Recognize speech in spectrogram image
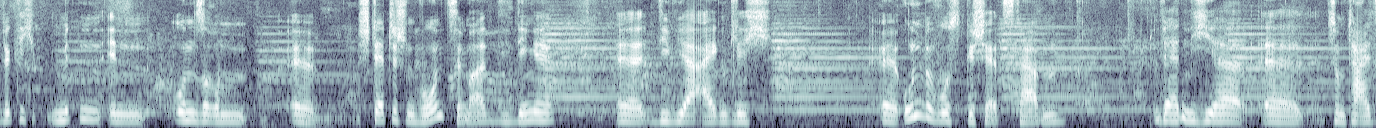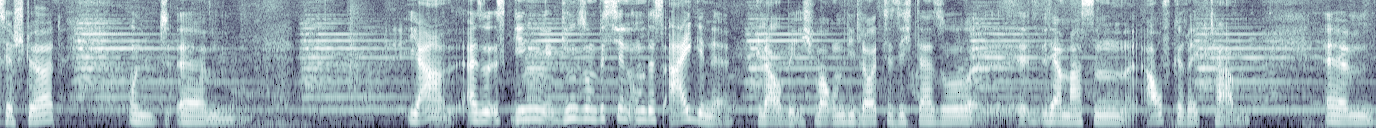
wirklich mitten in unserem äh, städtischen Wohnzimmer die Dinge, äh, die wir eigentlich äh, unbewusst geschätzt haben, werden hier äh, zum Teil zerstört. Und ähm, ja, also es ging, ging so ein bisschen um das eigene, glaube ich, warum die Leute sich da so äh, dermaßen aufgeregt haben. Ähm,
